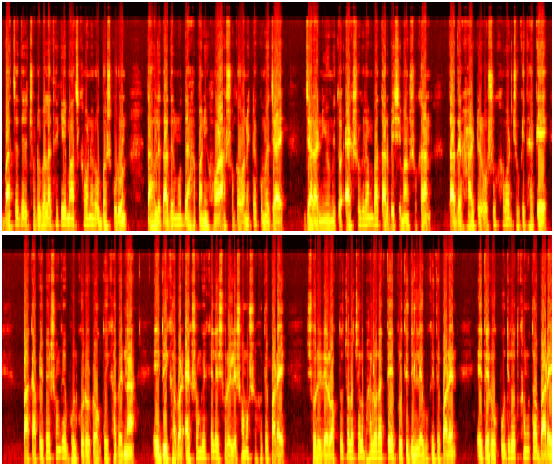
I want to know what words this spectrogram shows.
বাচ্চাদের ছোটবেলা থেকে মাছ খাওয়ানোর অভ্যাস করুন, তাহলে তাদের মধ্যে হাঁপানি হওয়ার আশঙ্কা অনেকটা কমে যায়। যারা নিয়মিত একশো গ্রাম বা তার বেশি মাংস খান, তাদের হার্টের অসুখ হওয়ার ঝুঁকি থাকে। পাকা পেঁপের সঙ্গে ভুল করেও টক দই খাবেন না। এই দুই খাবার একসঙ্গে খেলে শরীরে সমস্যা হতে পারে। শরীরে রক্ত চলাচল ভালো রাখতে প্রতিদিন লেবু খেতে পারেন। এতে রোগ প্রতিরোধ ক্ষমতা বাড়ে।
